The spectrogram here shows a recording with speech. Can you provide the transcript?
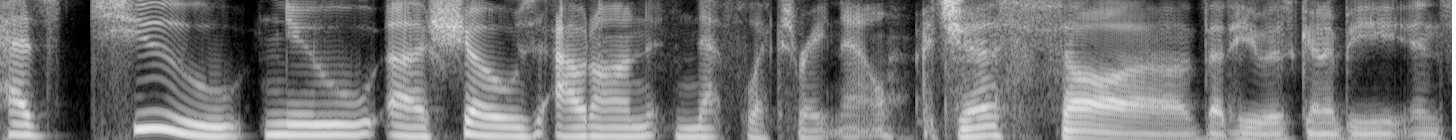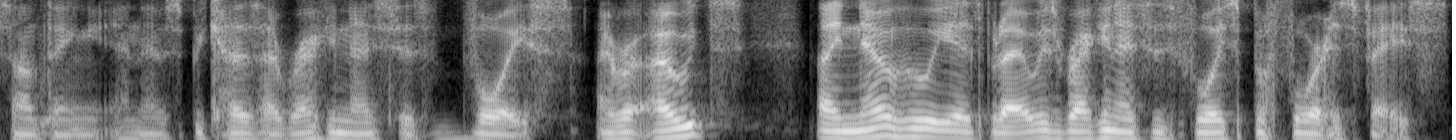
has two new uh, shows out on Netflix right now. I just saw that he was going to be in something, and it was because I recognized his voice. I, re- I always, I know who he is, but I always recognize his voice before his face.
